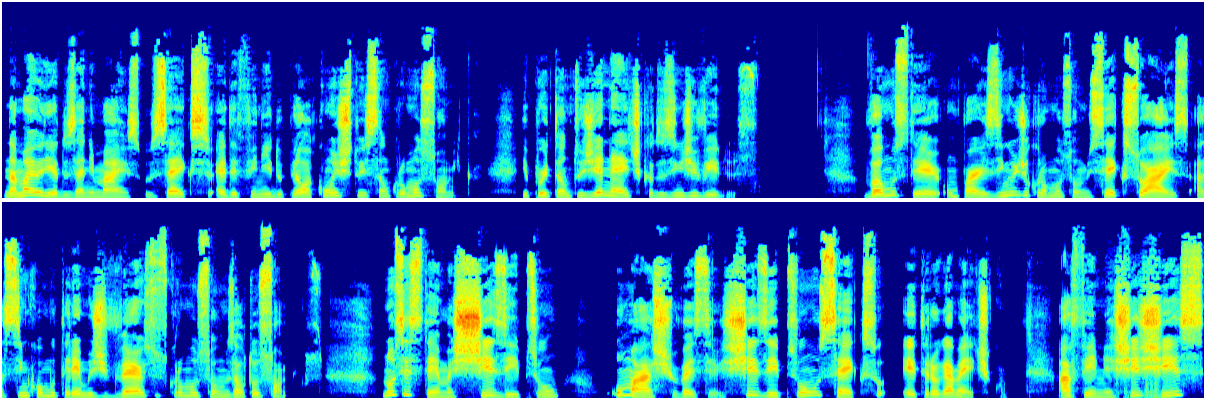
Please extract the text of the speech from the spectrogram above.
Na maioria dos animais, o sexo é definido pela constituição cromossômica e, portanto, genética dos indivíduos. Vamos ter um parzinho de cromossomos sexuais, assim como teremos diversos cromossomos autossômicos. No sistema XY, o macho vai ser XY, sexo heterogamético. A fêmea XX,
